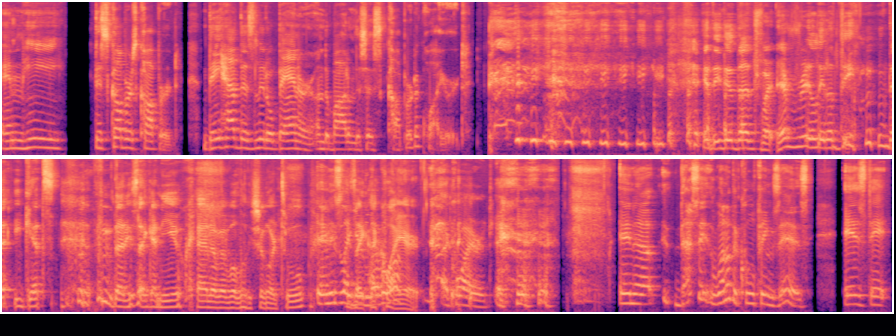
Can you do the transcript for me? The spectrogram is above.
And he discovers copper they have this little banner on the bottom that says copper acquired and they do that for every little thing that he gets that is like a new kind of evolution or tool. and it's like, It's like acquired. acquired and uh, that's it one of the cool things is is that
